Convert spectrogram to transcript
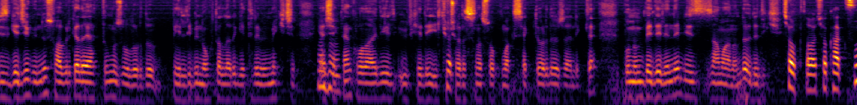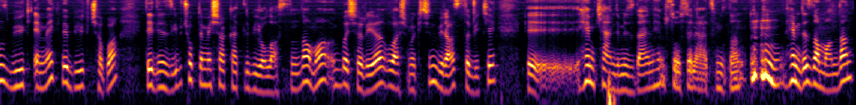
Biz gece gündüz fabrikada yattığımız olurdu belli bir noktaları getirmek bitirebilmek için. Gerçekten kolay değil ülkede ilk üç Çok. arasına sokmak sektörde özellikle. Bunun bedelini biz zamanında ödedik. Çok doğru, çok haklısınız. Büyük emek ve büyük çaba. Dediğiniz gibi çok da meşakkatli bir yol aslında ama başarıya ulaşmak için biraz tabii ki e, hem kendimizden hem sosyal hayatımızdan hem de zamandan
